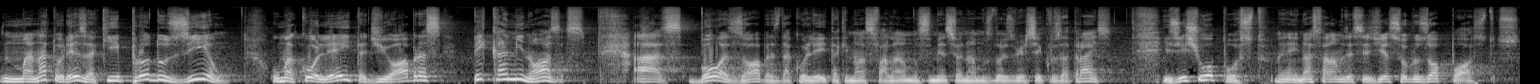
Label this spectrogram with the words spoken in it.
uma natureza que produziam uma colheita de obras pecaminosas. As boas obras da colheita que nós falamos e mencionamos dois versículos atrás, existe o oposto, né? e nós falamos esses dias sobre os opostos.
